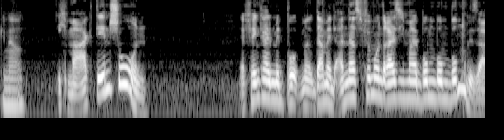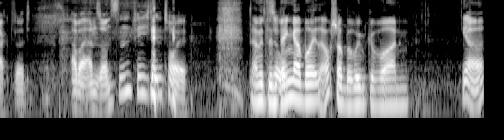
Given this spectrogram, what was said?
genau. Ich mag den schon. Er fängt halt mit damit an, dass 35 Mal Bum Bum Bum gesagt wird. Aber ansonsten finde ich den toll. Damit sind So. Venga Boys auch schon berühmt geworden. Ja.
